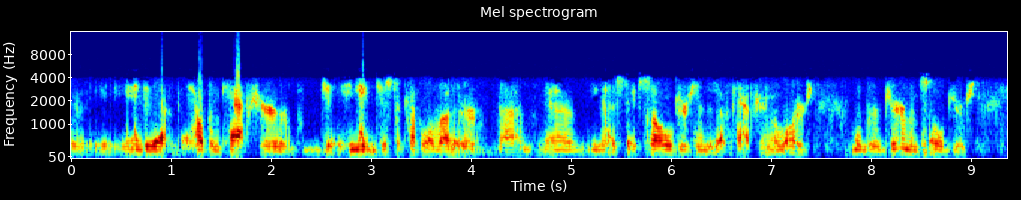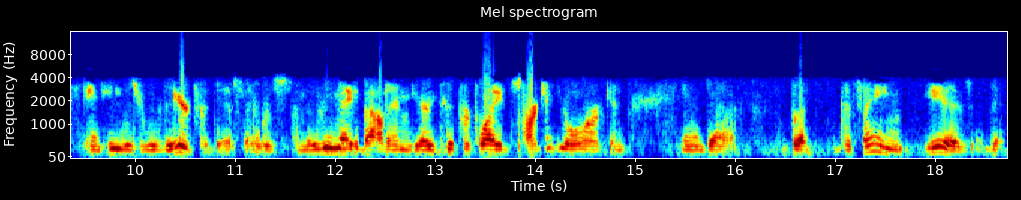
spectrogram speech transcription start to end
ended up helping capture. He and just a couple of other uh, uh, United States soldiers ended up capturing a large number of German soldiers, and he was revered for this. There was a movie made about him. Gary Cooper played Sergeant York, and and uh, but the thing is, that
